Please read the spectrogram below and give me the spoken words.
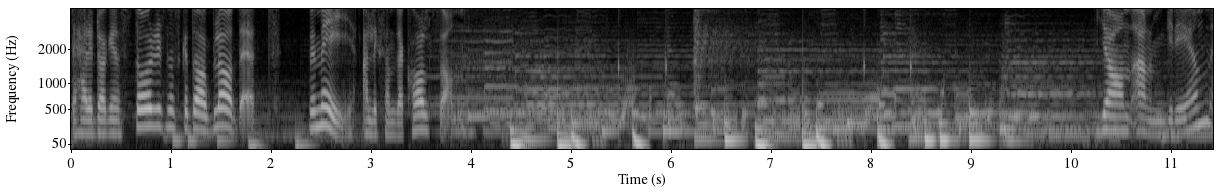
Det här är Dagens Story från Svenska Dagbladet med mig, Alexandra Karlsson. Jan Almgren,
